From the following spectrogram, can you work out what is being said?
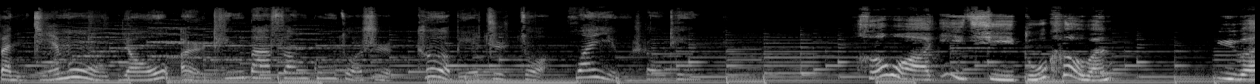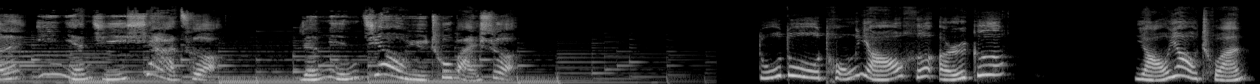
本节目由耳听八方工作室特别制作，欢迎收听。和我一起读课文，语文一年级下册，人民教育出版社。读读童谣和儿歌，摇摇船，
